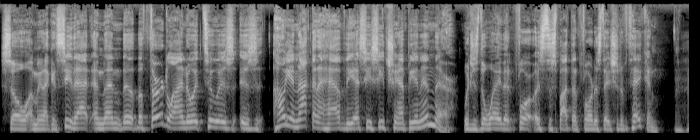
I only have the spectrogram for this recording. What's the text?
So, I mean, I can see that. And then the, the third line to it too is is how you're not going to have the SEC champion in there, which is the way that for is the spot that Florida State should have taken. Mm-hmm.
